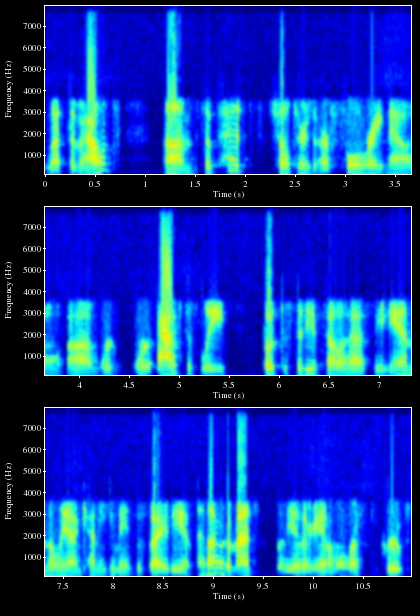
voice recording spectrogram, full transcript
let them out. Um, so pet shelters are full right now. Um, we're, we're actively, both the City of Tallahassee and the Leon County Humane Society, and I would imagine some of the other animal rescue groups,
